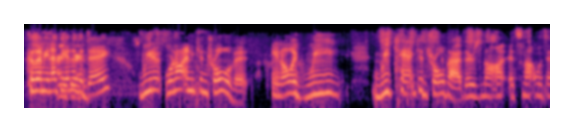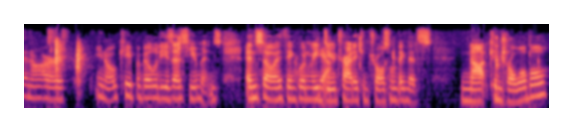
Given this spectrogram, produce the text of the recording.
because I mean, at the I end agree. of the day, we don't- we're not in control of it. You know, like we we can't control that. There's not. It's not within our you know capabilities as humans. And so I think when we Yeah. do try to control something that's not controllable,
